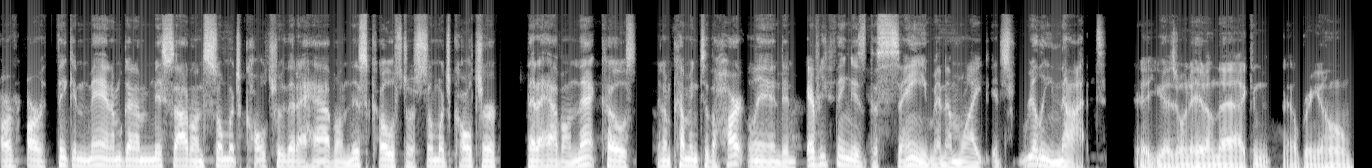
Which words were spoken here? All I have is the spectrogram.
or, or thinking, man, I'm going to miss out on so much culture that I have on this coast or so much culture that I have on that coast, and I'm coming to the heartland and everything is the same, and I'm like, it's really not. Yeah, you guys want to hit on that? I can. I'll bring it home.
